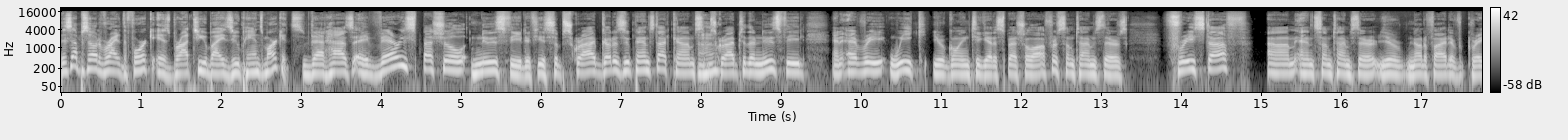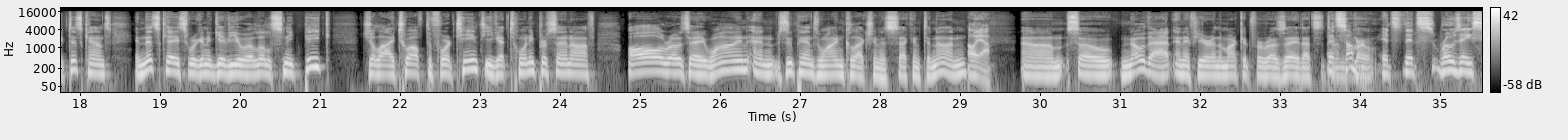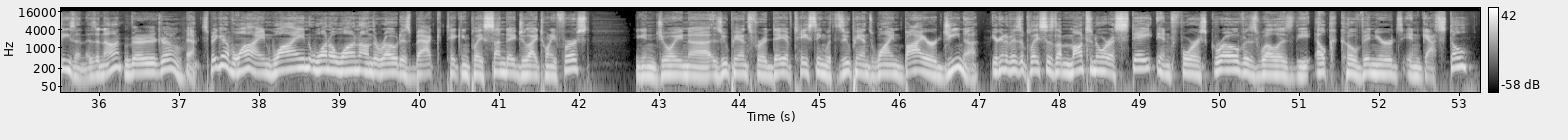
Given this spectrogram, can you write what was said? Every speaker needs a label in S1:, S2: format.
S1: This episode of Right at the Fork is brought to you by Zupan's Markets.
S2: that has a very special news feed. If you subscribe, go to zupans.com, subscribe to their news feed, and every week you're going to get a special offer. Sometimes there's free stuff. Um, and sometimes they're, you're notified of great discounts. In this case, we're going to give you a little sneak peek. July 12th to 14th, you get 20% off all rosé wine, and Zupan's wine collection is second to none.
S1: Oh yeah,
S2: Um, so know that, and if you're in the market for rosé, that's the time
S1: it's
S2: to
S1: summer.
S2: go.
S1: It's it's rosé season, is it not?
S2: There you go.
S1: Yeah. Speaking of wine, Wine 101 on the road is back, taking place Sunday, July 21st. You can join uh, Zupans for a day of tasting with Zupans wine buyer Gina. You're going to visit places like Montinore Estate in Forest Grove, as well as the Elk Cove Vineyards in Gaston.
